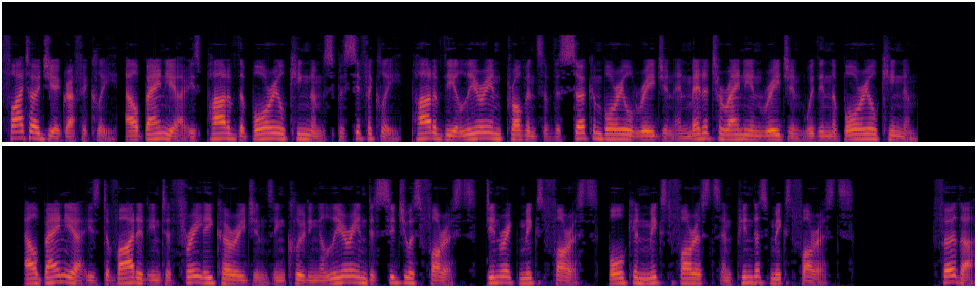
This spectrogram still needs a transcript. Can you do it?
Phytogeographically, Albania is part of the Boreal Kingdom specifically, part of the Illyrian province of the Circumboreal region and Mediterranean region within the Boreal Kingdom. Albania is divided into three ecoregions including Illyrian deciduous forests, Dinaric mixed forests, Balkan mixed forests and Pindus mixed forests. Further,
